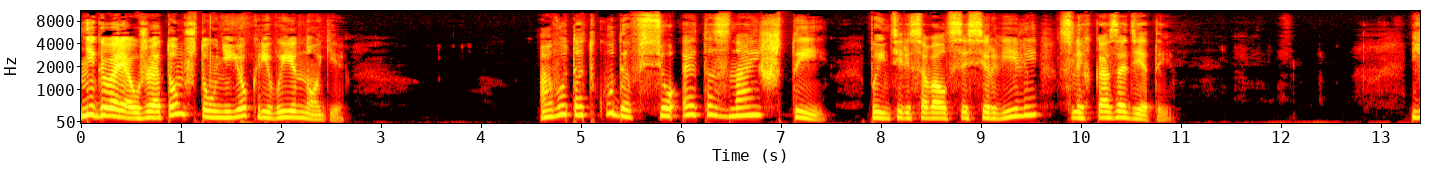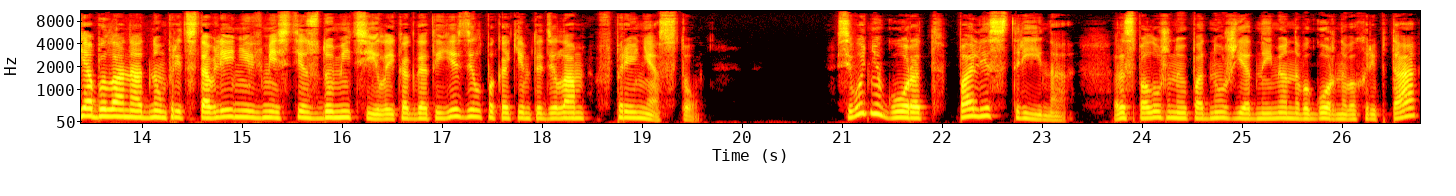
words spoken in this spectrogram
Не говоря уже о том, что у нее кривые ноги». «А вот откуда все это знаешь ты?» — поинтересовался Сервилий, слегка задетый. «Я была на одном представлении вместе с Домитилой, когда ты ездил по каким-то делам в Пренесту. Сегодня город Палестрина, расположенный у подножья одноименного горного хребта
